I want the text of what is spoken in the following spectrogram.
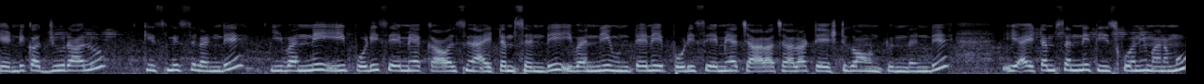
ఎండు ఖర్జూరాలు కిస్మిస్లు అండి. ఇవన్నీ ఈ పొడి సేమియా కావాల్సిన ఐటమ్స్ అండి. ఇవన్నీ ఉంటేనే ఈ పొడి సేమియా చాలా చాలా టేస్ట్గా ఉంటుందండి. ఈ ఐటమ్స్ అన్నీ తీసుకొని మనము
